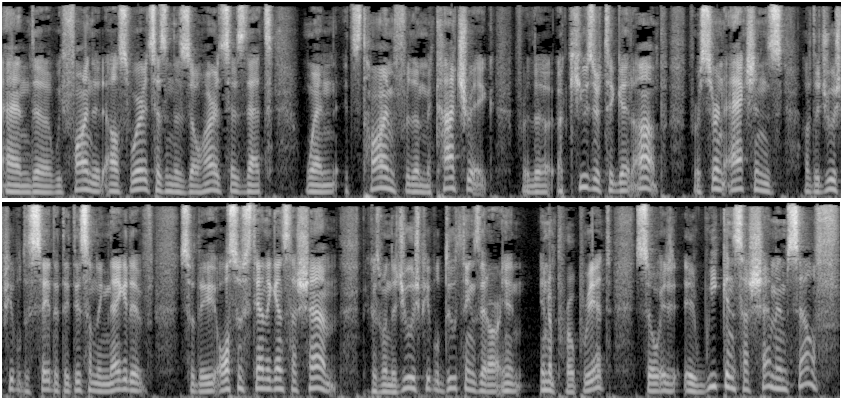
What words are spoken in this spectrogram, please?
And uh, we find it elsewhere. It says in the Zohar, it says that when it's time for the mekatreg, for the accuser to get up, for certain actions of the Jewish people to say that they did something negative, so they also stand against Hashem. Because when the Jewish people do things that are in, inappropriate, so it, it weakens Hashem himself,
